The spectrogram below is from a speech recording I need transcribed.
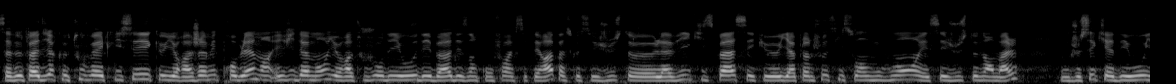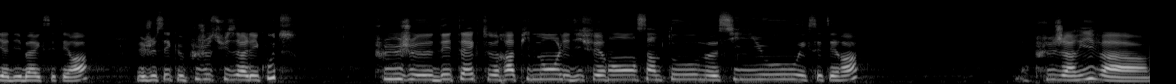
ça ne veut pas dire que tout va être lissé et qu'il n'y aura jamais de problème. Hein. Évidemment, il y aura toujours des hauts, des bas, des inconforts, etc. Parce que c'est juste euh, la vie qui se passe et qu'il y a plein de choses qui sont en mouvement et c'est juste normal. Donc je sais qu'il y a des hauts, il y a des bas, etc. Mais je sais que plus je suis à l'écoute, plus je détecte rapidement les différents symptômes, signaux, etc. Plus j'arrive à,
